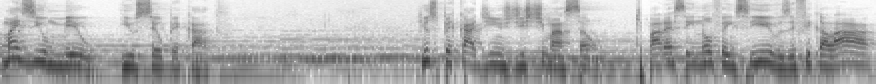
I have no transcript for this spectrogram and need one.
Mas e o meu e o seu pecado? E os pecadinhos de estimação, que parecem inofensivos e fica lá,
